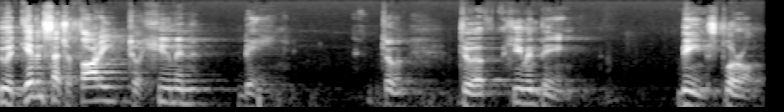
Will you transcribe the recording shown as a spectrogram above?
who had given such authority to a human being. To, to a human being. Beings, plural.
